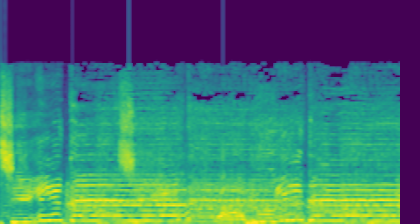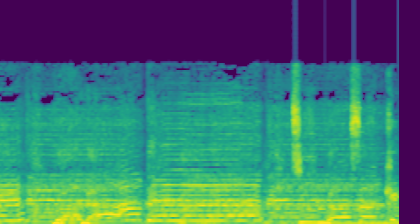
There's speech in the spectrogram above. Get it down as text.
走って歩いて笑ってつま先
